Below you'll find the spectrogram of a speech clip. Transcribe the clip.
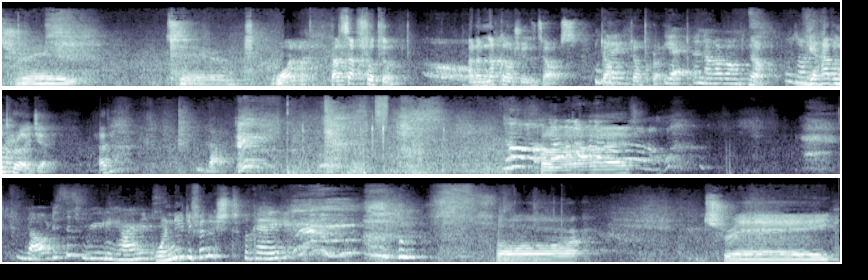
three, two, one. That's that foot done. And I'm not going through the toes. Don't Okay. don't cry. Yeah, no, I won't. No, I you have haven't cry. cried yet, have you? No. No, no, Five. no, no, no, no. No, this is really hard. We're nearly finished. Okay. Four, three,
